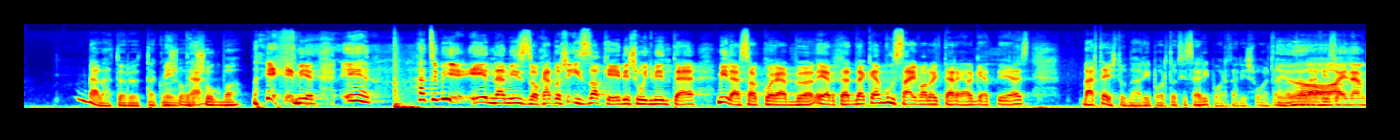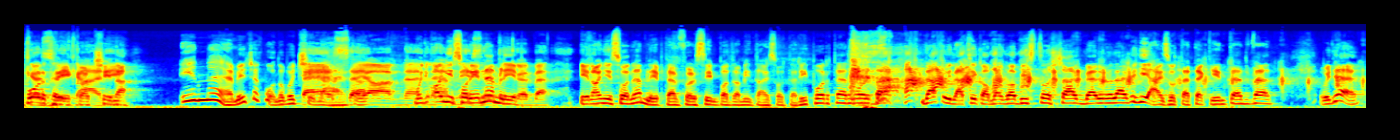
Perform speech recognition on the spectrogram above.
Beletörődtek a mint sorsukba. Én, miért? Én, hát mi, én nem izzok, hát most izzak én is úgy, mint te. Mi lesz akkor ebből? Érted? Nekem muszáj van, hogy terelgetni ezt. Bár te is tudnál riportot, hiszen riporter is voltál Jaj, a televízió. nem Portrékat csinál. Én nem, én csak mondom, hogy csináltam. Persze, ja, nem, Mondjuk nem, annyiszor én nem lép, én annyiszor nem léptem föl színpadra, mint ahányszor te riporter voltál, de hát úgy látszik a magabiztosság belőle hiányzott a tekintetben. Ugye?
